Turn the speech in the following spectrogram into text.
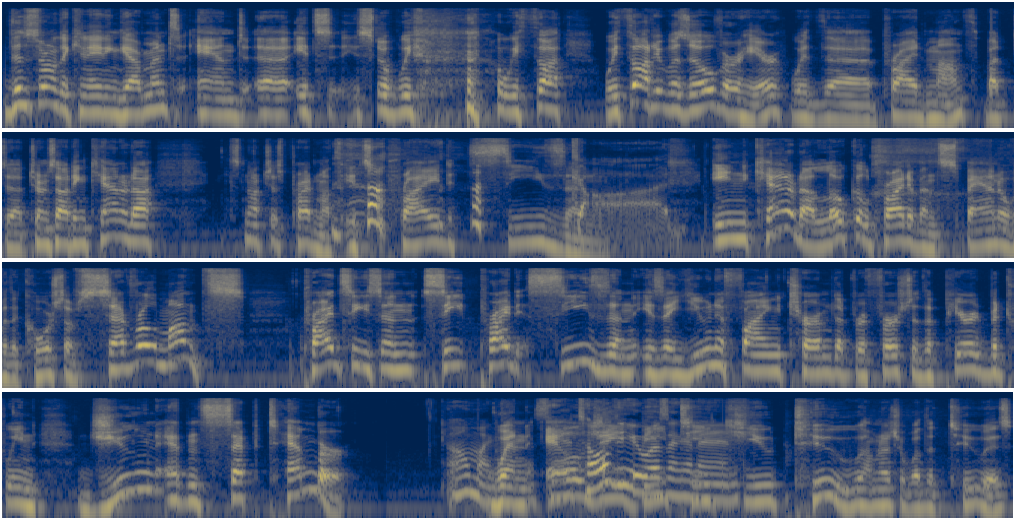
This is from the Canadian government, and uh, it's so we we thought we thought it was over here with uh, Pride Month, but uh, turns out in Canada, it's not just Pride Month; it's Pride season. God. In Canada, local Pride events span over the course of several months. Pride season, see, Pride season is a unifying term that refers to the period between June and September oh my when god! See, told you it wasn't going to end. LGBTQ2, I'm not sure what the two is,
